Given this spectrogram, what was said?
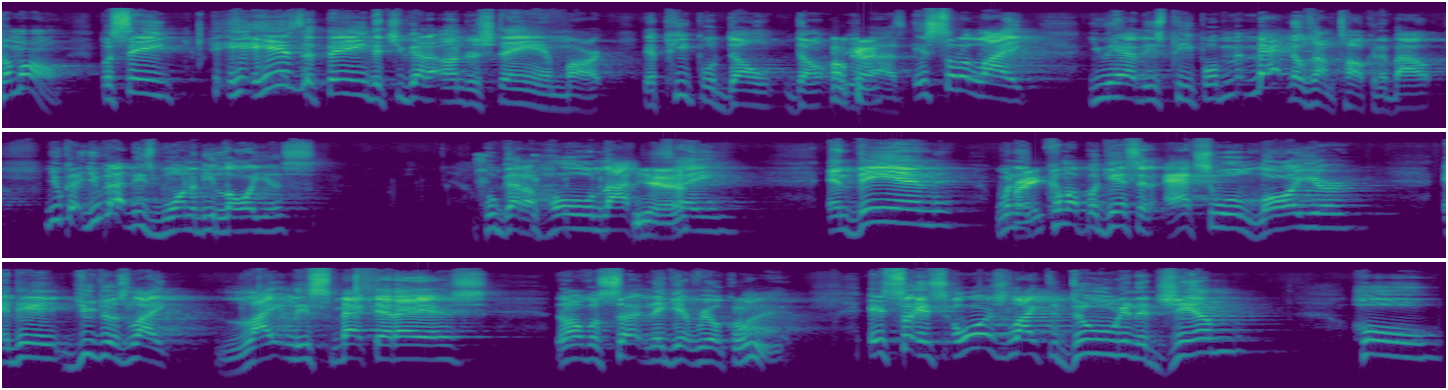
come on. But see, here's the thing that you got to understand, Mark, that people don't don't Okay. realize. It's sort of like you have these people. Matt knows what I'm talking about. You got you got these wannabe lawyers who got a whole lot Yeah. to say. And then when they come up against an actual lawyer, and then you just like lightly smack that ass, then all of a sudden they get real quiet. It's it's always like the dude in the gym who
